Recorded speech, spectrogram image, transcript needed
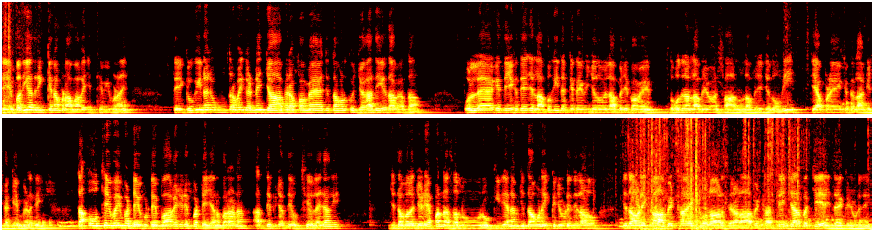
ਤੇ ਵਧੀਆ ਤਰੀਕੇ ਨਾਲ ਬਣਾਵਾਂਗੇ ਜਿੱਥੇ ਵੀ ਬਣਾਏ। ਤੇ ਕਿਉਂਕਿ ਇਹਨਾਂ 'ਚੋਂ ਕਬੂਤਰ ਬਾਈ ਕੱਢਣੇ, ਜਾਂ ਫਿਰ ਆਪਾਂ ਮੈਂ ਜਿੱਦਾਂ ਹੁਣ ਕੋਈ ਜਗ੍ਹਾ ਦੇਖਦਾ ਫਿਰਦਾ, ਉਹ ਲੈ ਕੇ ਦੇਖਦੇ ਆ ਜੇ ਲੱਭ ਗਈ ਤਾਂ ਕਿਤੇ ਵੀ ਜਦੋਂ ਲੱਭ ਜੇ ਭਾਵੇਂ ਦੋ ਦਿਨਾਂ ਲੱਭ ਜੇ, ਭਾਵੇਂ ਸਾਲ ਨੂੰ ਲੱਭ ਜੇ, ਜਦੋਂ ਵੀ ਤੇ ਆਪਣੇ ਕਿਤੇ ਲਾਗੇ ਛਾਗੇ ਮਿਲ ਗਈ, ਤਾਂ ਉੱਥੇ ਬਈ ਵੱਡੇ ਗੁੱਡੇ ਪਾ ਕੇ ਜਿਹੜੇ ਵੱਡੇ ਜਾਨਵਰ ਆ ਨਾ, ਅੱਧੇ ਪਚੱਧੇ ਉੱਥੇ ਲੈ ਜਾਾਂਗੇ। ਜਿੱਦਾਂ ਮਤਲਬ ਜਿਹੜੇ ਆਪਾਂ ਨਸਲ ਨੂੰ ਰੋਕੀ ਦੇ ਆ ਨਾ, ਜਿੱਦਾਂ ਹੁਣ ਇੱਕ ਜੋੜੇ ਦੇ ਲਾ ਲਓ ਜਿੱਦਾਂ ਹੁਣ ਇੱਕ ਆਹ ਬੈਠਾ, ਇੱਕ ਉਹ ਲਾਲ ਸਿਰ ਵਾਲਾ ਆ ਬੈਠਾ, ਤਿੰਨ ਚਾਰ ਬੱਚੇ ਆ ਜਿੱਦਾਂ ਇੱਕ ਜੋੜੇ ਦੇ।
